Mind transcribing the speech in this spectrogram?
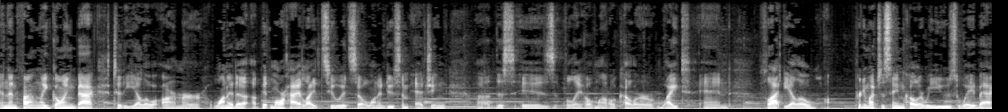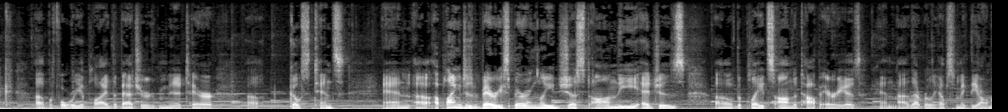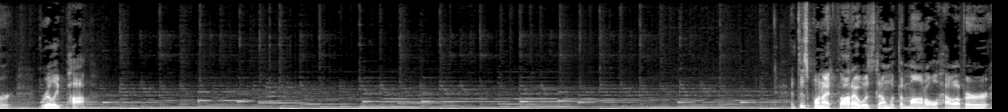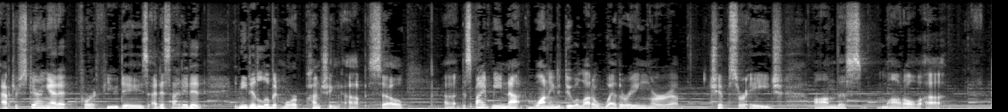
And then finally going back to the yellow armor, wanted a, a bit more highlight to it, so I want to do some edging. Uh, this is Vallejo model color white and flat yellow, pretty much the same color we used way back uh, before we applied the Badger Minitaire uh, ghost tints. And uh, applying it just very sparingly just on the edges of the plates on the top areas, and uh, that really helps to make the armor really pop. At this point, I thought I was done with the model. However, after staring at it for a few days, I decided it, it needed a little bit more punching up. So, uh, despite me not wanting to do a lot of weathering or uh, chips or age on this model, uh,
